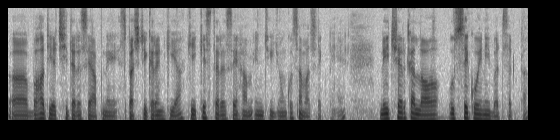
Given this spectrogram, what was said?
बहुत ही अच्छी तरह से आपने स्पष्टीकरण किया कि किस तरह से हम इन चीज़ों को समझ सकते हैं। नेचर का लॉ उससे कोई नहीं बच सकता।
